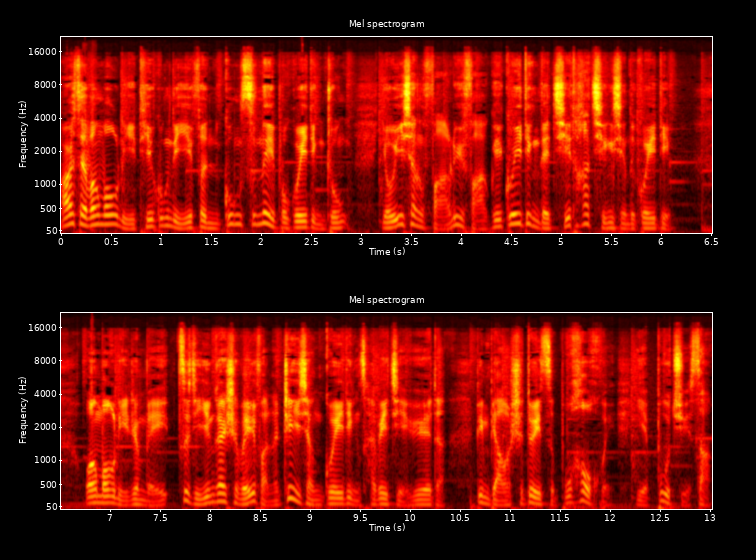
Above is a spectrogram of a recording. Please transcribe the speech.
而在王某礼提供的一份公司内部规定中，有一项法律法规规定的其他情形的规定。王某礼认为自己应该是违反了这项规定才被解约的，并表示对此不后悔也不沮丧。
